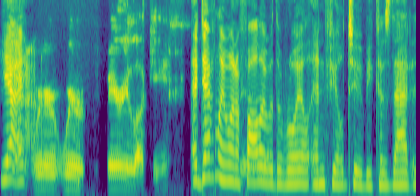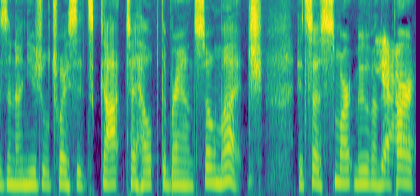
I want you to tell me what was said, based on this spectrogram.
Yeah, Yeah. we're we're very lucky. I, I definitely want to follow with the Royal Enfield too because that is an unusual choice. It's got to help the brand so much. It's a smart move on Yeah. their part.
